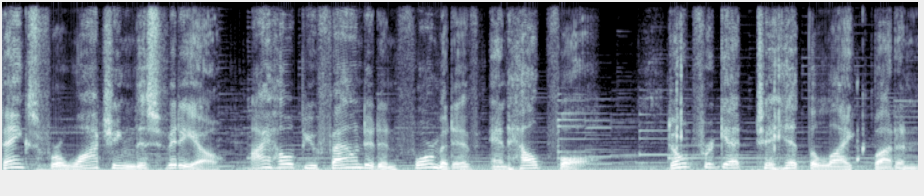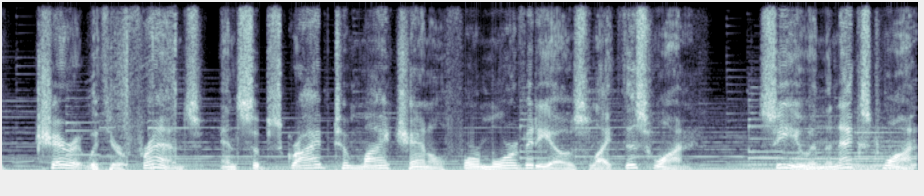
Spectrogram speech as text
Thanks for watching this video. I hope you found it informative and helpful. Don't forget to hit the like button share it with your friends, and subscribe to my channel for more videos like this one. See you in the next one.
